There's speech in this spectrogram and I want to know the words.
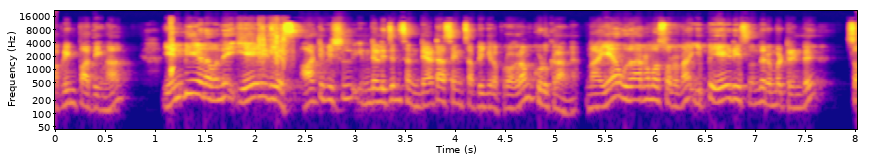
அப்படின்னு பார்த்தீங்கன்னா என்பிஏல வந்து AIDS artificial intelligence and data science அப்படிங்கிற ப்ரோக்ராம் கொடுக்குறாங்க. நான் ஏன் உதாரணமாக சொல்றேன்னா இப்போ ஏஐடிஎஸ் வந்து ரொம்ப ட்ரெண்டு ஸோ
